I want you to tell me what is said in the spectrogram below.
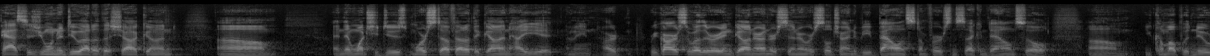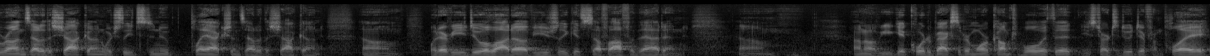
passes you want to do out of the shotgun. Um, and then once you do more stuff out of the gun, how you, I mean, our, regardless of whether we're in gun or under center, we're still trying to be balanced on first and second down. So um, you come up with new runs out of the shotgun, which leads to new play actions out of the shotgun. Um, whatever you do a lot of, you usually get stuff off of that. And um, I don't know, you get quarterbacks that are more comfortable with it, you start to do a different play,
